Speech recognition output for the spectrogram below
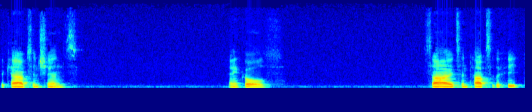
the calves and shins, ankles, sides and tops of the feet.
